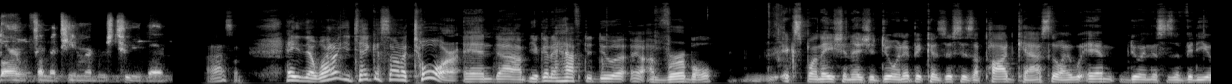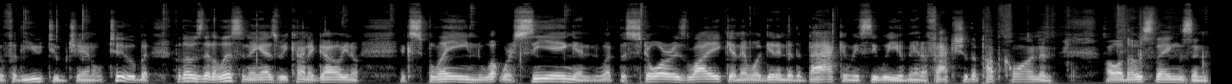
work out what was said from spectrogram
learn from the team members too. But Awesome. Hey, now why don't you take us on a tour? And uh, you're going to have to do a, a verbal explanation as you're doing it because this is a podcast, though I am doing this as a video for the YouTube channel too. But for those that are listening, as we kind of go, you know, explain what we're seeing and what the store is like, and then we'll get into the back and we see where you manufacture the popcorn and all of those things. And,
